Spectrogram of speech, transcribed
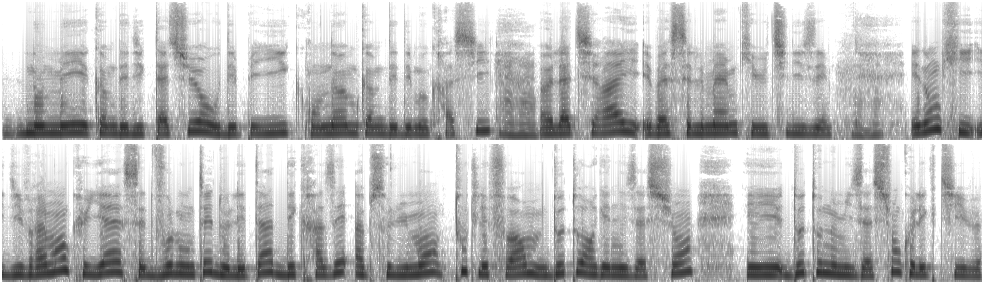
nommés comme des dictatures ou des pays qu'on nomme comme des démocraties. Mhm. L'attirail, et eh ben, c'est le même qui est utilisé. Mhm. Et donc, il, il, dit vraiment qu'il y a cette volonté de l'État d'écraser absolument toutes les formes d'auto-organisation et d'autonomisation collective,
